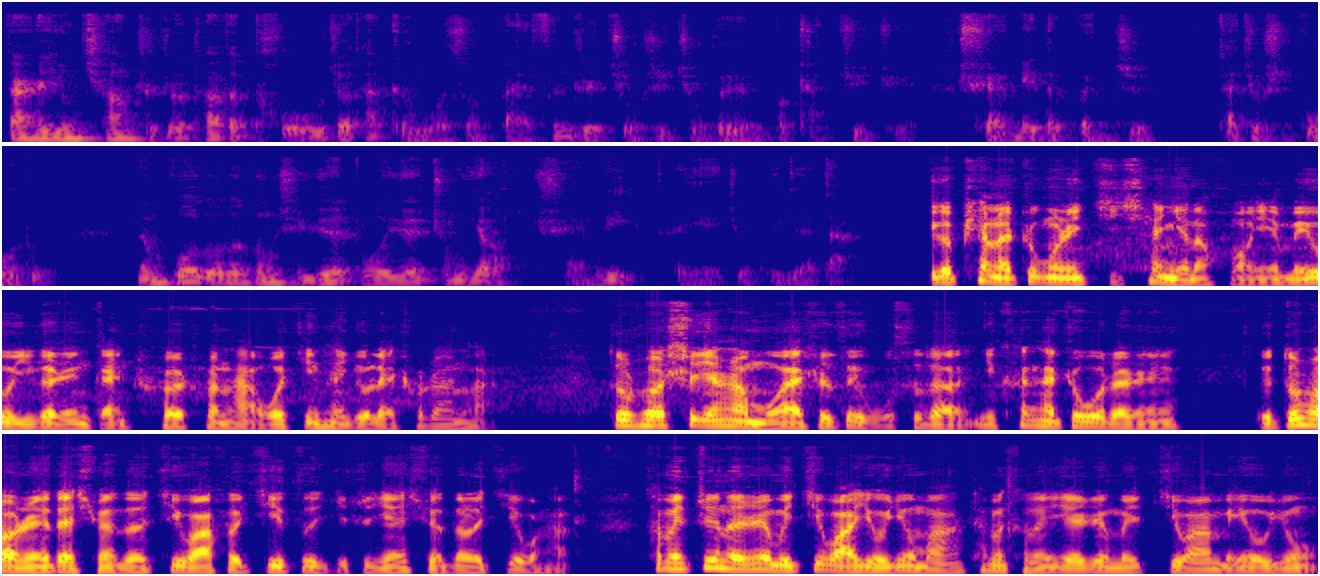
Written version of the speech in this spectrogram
但是用枪指着他的头，叫他跟我走，百分之九十九的人不敢拒绝。权力的本质，它就是剥夺。能剥夺的东西越多越重要，权力它也就会越大。一个骗了中国人几千年的谎言，没有一个人敢戳穿它。我今天就来戳穿它。都说世界上母爱是最无私的，你看看周围的人，有多少人在选择鸡娃和鸡自己之间选择了鸡娃？他们真的认为鸡娃有用吗？他们可能也认为鸡娃没有用，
